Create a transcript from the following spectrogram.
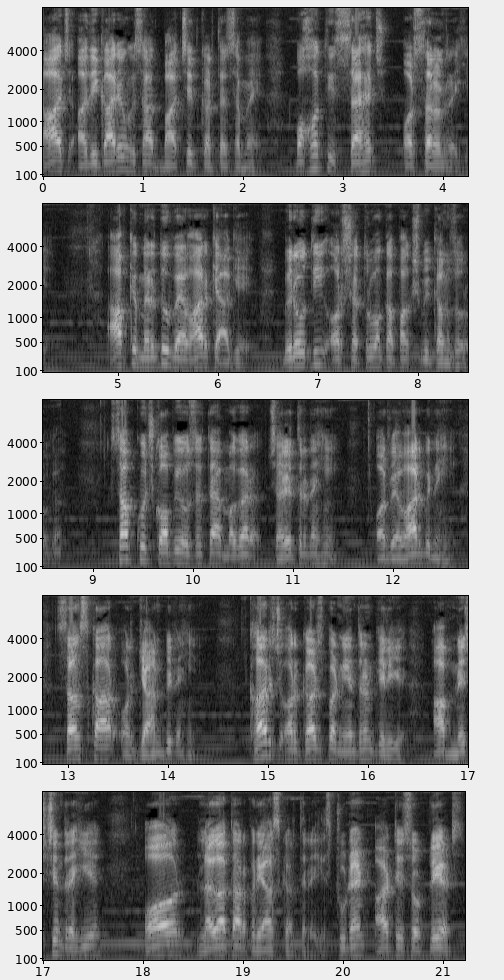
आज अधिकारियों के साथ बातचीत करते समय बहुत ही सहज और सरल रहिए। आपके मृदु व्यवहार के आगे विरोधी और शत्रुओं का पक्ष भी कमज़ोर होगा। सब कुछ कॉपी हो सकता है, मगर चरित्र नहीं और व्यवहार भी नहीं, संस्कार और ज्ञान भी नहीं। खर्च और कर्ज पर नियंत्रण के लिए आप निश्चिंत रहिए और लगातार प्रयास करते रहिए। स्टूडेंट आर्टिस्ट और प्लेयर्स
